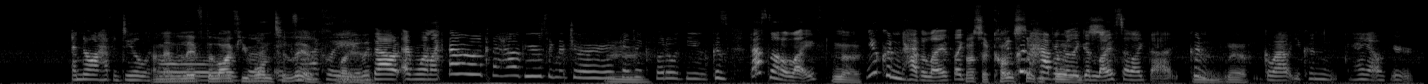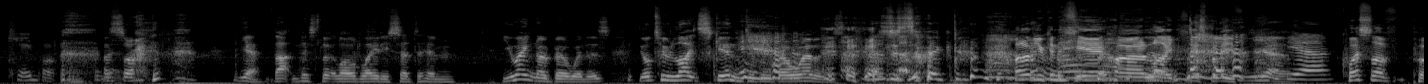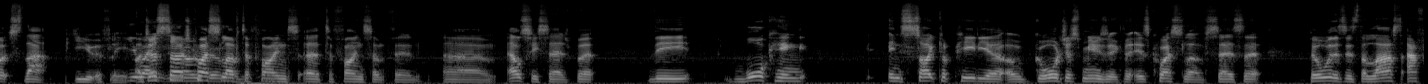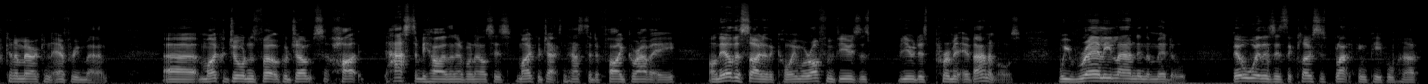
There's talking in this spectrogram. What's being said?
and not have to deal with. And then live the all life you the- want to live, exactly, like- without everyone like, oh, can I have your signature? Can I Mm. take a photo with you? Because that's not a life. no. You couldn't have a life like. That's a constant You couldn't have a really good lifestyle like that. You couldn't Yeah. go out. You couldn't hang out with your kid. I'm sorry. yeah, that this little old lady said to him, "You ain't no Bill Withers. You're too light skinned to be Bill Withers." It's just like, I love you can hear her like disbelief. yeah. Yeah. Questlove puts that beautifully. You I just searched no Questlove to find uh, to find something. Um, Elsie said, but the walking encyclopedia of gorgeous music that is Questlove says that Bill Withers is the last African American everyman. Uh, Michael Jordan's vertical jumps has to be higher than everyone else's. Michael Jackson has to defy gravity. On the other side of the coin, we're often viewed as viewed as primitive animals. We rarely land in the middle. Bill Withers is the closest black thing people have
